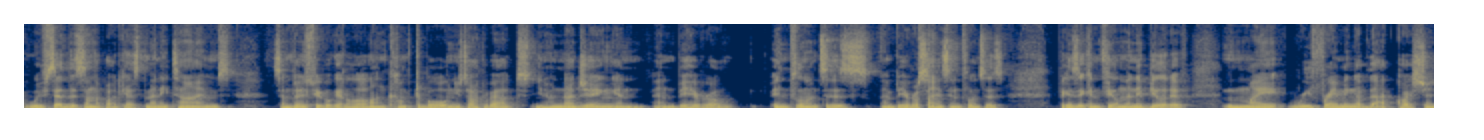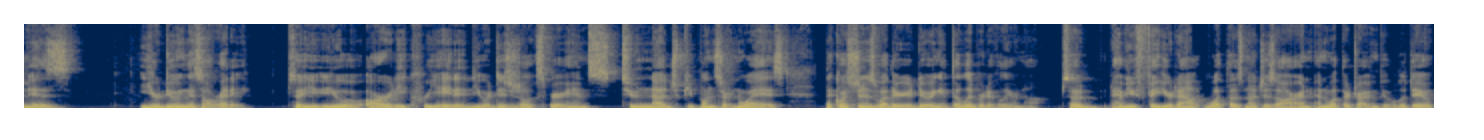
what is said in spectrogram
We've said this on the podcast many times. Sometimes people get a little uncomfortable when you talk about, you know, nudging and, and behavioral influences and behavioral science influences because it can feel manipulative. My reframing of that question is you're doing this already. So you, you have already created your digital experience to nudge people in certain ways. The question is whether you're doing it deliberatively or not. So have you figured out what those nudges are and, and what they're driving people to do?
